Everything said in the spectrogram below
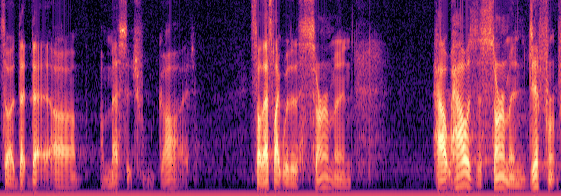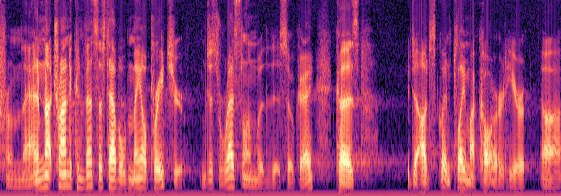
So that that uh, a message from God. So that's like with a sermon. How, how is the sermon different from that? I'm not trying to convince us to have a male preacher. I'm just wrestling with this, okay? Because I'll just go ahead and play my card here. Uh,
